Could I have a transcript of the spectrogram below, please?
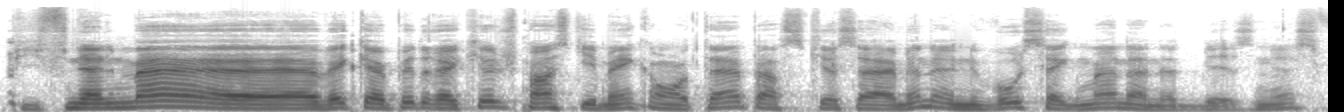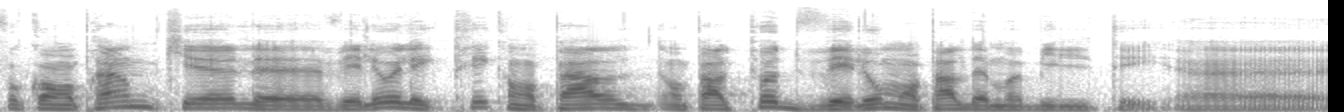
Puis finalement, euh, avec un peu de recul, je pense qu'il est bien content parce que ça amène un nouveau segment dans notre business. Il faut comprendre que le vélo électrique, on parle, on parle pas de vélo, mais on parle de mobilité. Euh,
